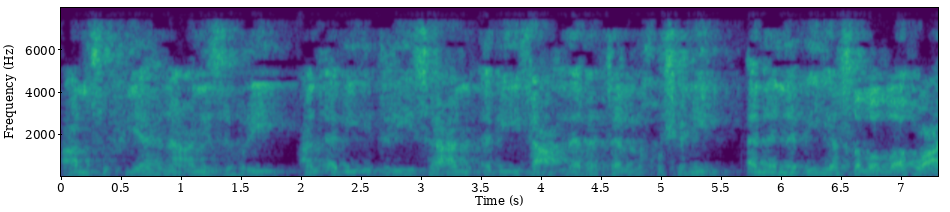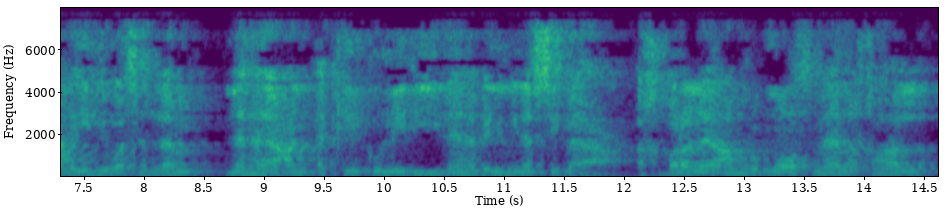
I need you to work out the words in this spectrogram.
عن سفيان عن الزهري عن أبي إدريس عن أبي ثعلبة الخشني أن النبي صلى الله عليه وسلم نهى عن أكل كل ذي ناب من السباع. أخبرنا عمرو بن عثمان قال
